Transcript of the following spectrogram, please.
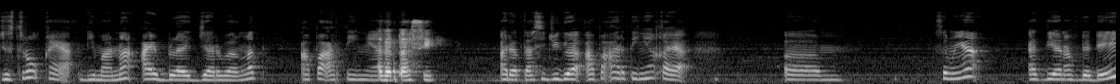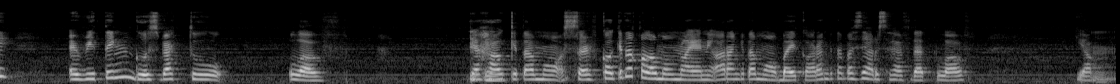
justru kayak di mana I belajar banget apa artinya adaptasi. Adaptasi juga. Apa artinya kayak em, sebenarnya at the end of the day everything goes back to love. Kayak how kita mau serve. Kalau kita kalau mau melayani orang kita mau baik ke orang kita pasti harus have that love yang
